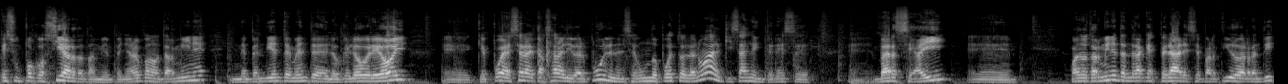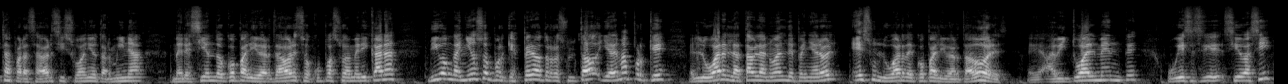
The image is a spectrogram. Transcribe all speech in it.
es un poco cierto también. Peñarol cuando termine, independientemente de lo que logre hoy, eh, que puede ser alcanzar a Liverpool en el segundo puesto del anual, quizás le interese eh, verse ahí. eh, cuando termine tendrá que esperar ese partido de rentistas para saber si su año termina mereciendo Copa Libertadores o Copa Sudamericana. Digo engañoso porque espera otro resultado y además porque el lugar en la tabla anual de Peñarol es un lugar de Copa Libertadores. Eh, habitualmente hubiese si- sido así.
